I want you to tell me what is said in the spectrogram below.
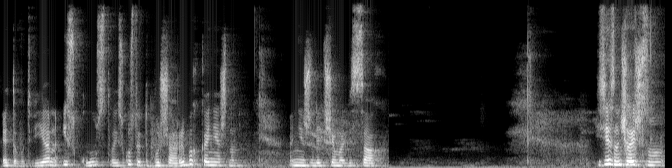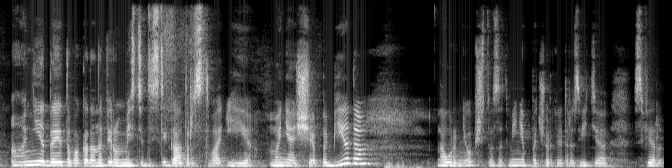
Это вот верно. Искусство. Искусство это больше о рыбах, конечно, нежели чем о весах. Естественно, человечеству а, не до этого, когда на первом месте достигаторство и манящая победа. На уровне общества затмение подчеркивает развитие сфер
